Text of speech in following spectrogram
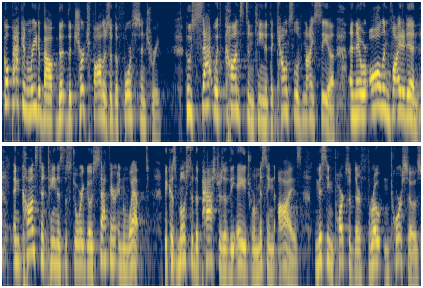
Go back and read about the, the church fathers of the fourth century who sat with Constantine at the Council of Nicaea, and they were all invited in. And Constantine, as the story goes, sat there and wept because most of the pastors of the age were missing eyes, missing parts of their throat and torsos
